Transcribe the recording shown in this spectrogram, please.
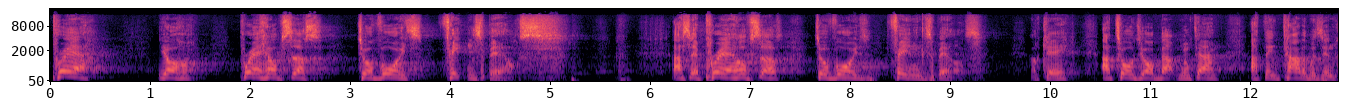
Prayer, y'all, prayer helps us to avoid fainting spells. I said, prayer helps us to avoid fainting spells. Okay? I told y'all about one time, I think Tyler was in,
